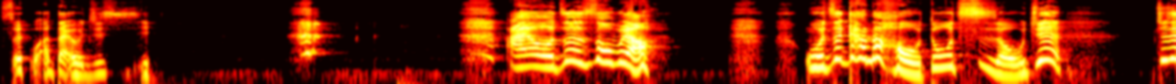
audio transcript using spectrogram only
所以我要带回去洗。哎呦，我真的受不了！我这看到好多次哦，我觉得。就是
